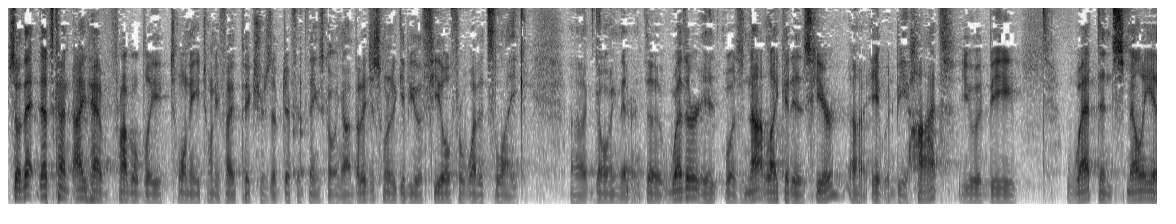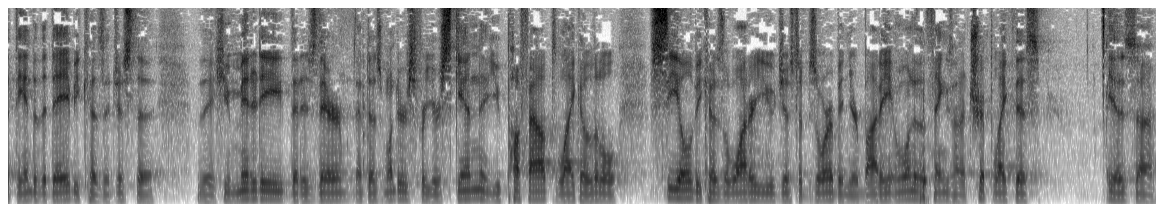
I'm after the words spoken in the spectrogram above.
So that, that's kind of, I have probably 20, 25 pictures of different things going on, but I just wanted to give you a feel for what it's like. Uh, going there. The weather it was not like it is here. Uh, it would be hot. You would be wet and smelly at the end of the day because of just the the humidity that is there. That does wonders for your skin. You puff out like a little seal because the water you just absorb in your body. And one of the things on a trip like this is uh,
